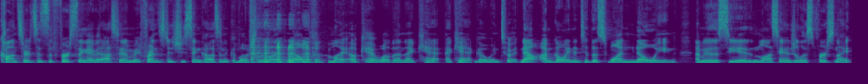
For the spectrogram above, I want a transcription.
concerts, it's the first thing I would ask any of my friends: Did she sing "Causing a Commotion"? They're like, "Nope." I'm like, "Okay, well then I can't I can't go into it." Now I'm going into this one knowing I'm going to see it in Los Angeles first night.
